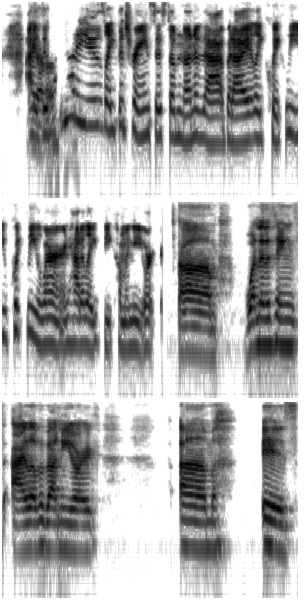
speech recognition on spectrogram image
I yeah. didn't know how to use like the train system, none of that, but I like quickly you quickly learn how to like become a New Yorker. Um one of the things I love about New York um is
